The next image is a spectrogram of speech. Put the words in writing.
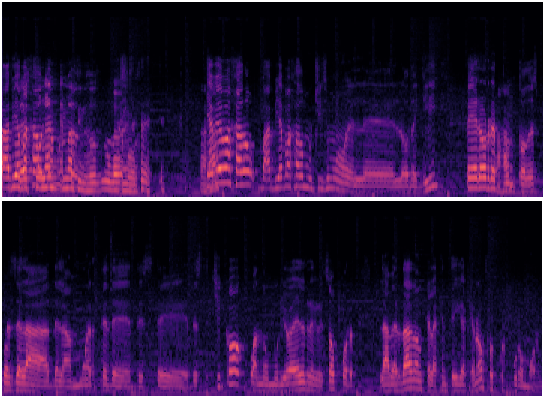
Había bajado ya, mucho- y nosotros había bajado, había bajado muchísimo el, eh, lo de Glee, pero repuntó después de la, de la muerte de, de este, de este chico. Cuando murió él, regresó por la verdad, aunque la gente diga que no, fue por puro morbo.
